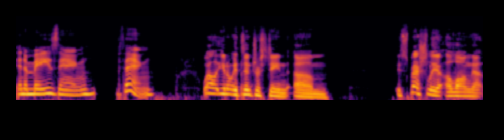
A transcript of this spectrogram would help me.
an amazing thing Well, you know, it's interesting, um, especially along that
